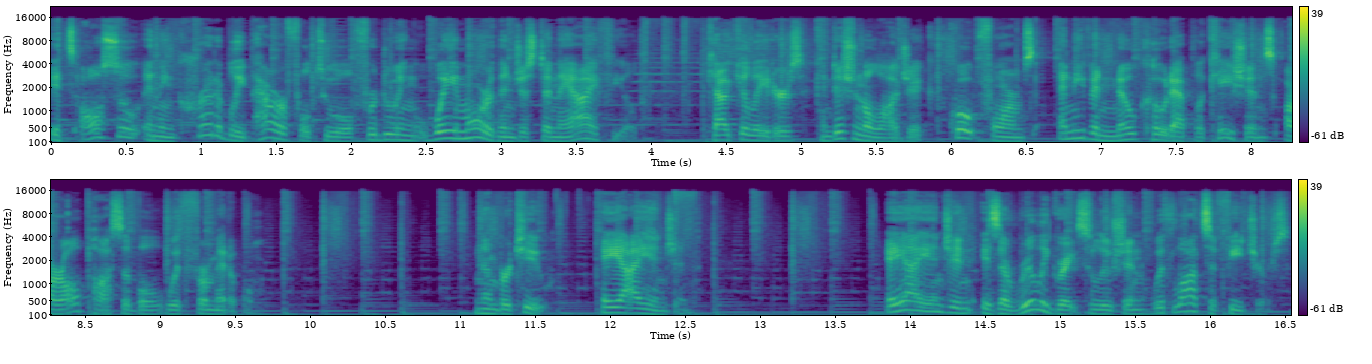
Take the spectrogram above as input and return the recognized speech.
It's also an incredibly powerful tool for doing way more than just an AI field. Calculators, conditional logic, quote forms, and even no code applications are all possible with Formidable. Number 2. AI Engine. AI Engine is a really great solution with lots of features.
